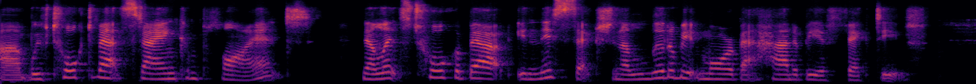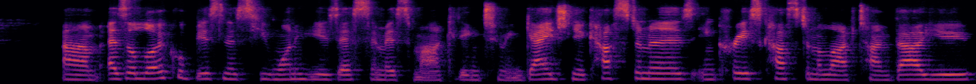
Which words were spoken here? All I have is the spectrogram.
Um, we've talked about staying compliant. Now, let's talk about in this section a little bit more about how to be effective. Um, as a local business, you want to use SMS marketing to engage new customers, increase customer lifetime value,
